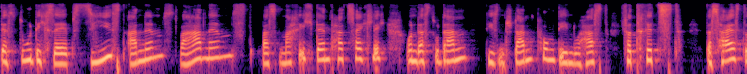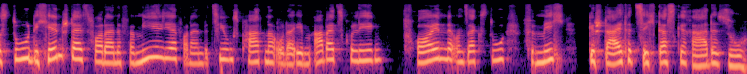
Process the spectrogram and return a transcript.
dass du dich selbst siehst, annimmst, wahrnimmst, was mache ich denn tatsächlich und dass du dann diesen Standpunkt, den du hast, vertrittst. Das heißt, dass du dich hinstellst vor deine Familie, vor deinen Beziehungspartner oder eben Arbeitskollegen, Freunde und sagst du, für mich gestaltet sich das gerade so.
